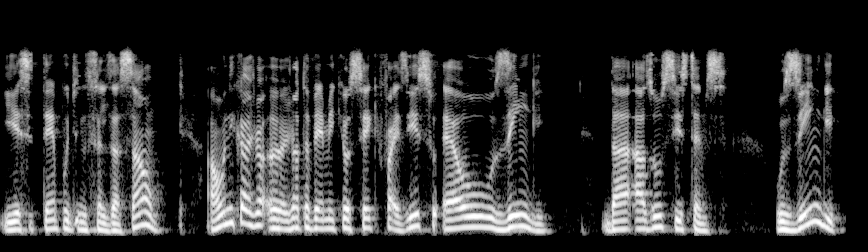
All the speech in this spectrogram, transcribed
e esse tempo de inicialização, a única JVM que eu sei que faz isso é o Zing, da Azul Systems. O Zing,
